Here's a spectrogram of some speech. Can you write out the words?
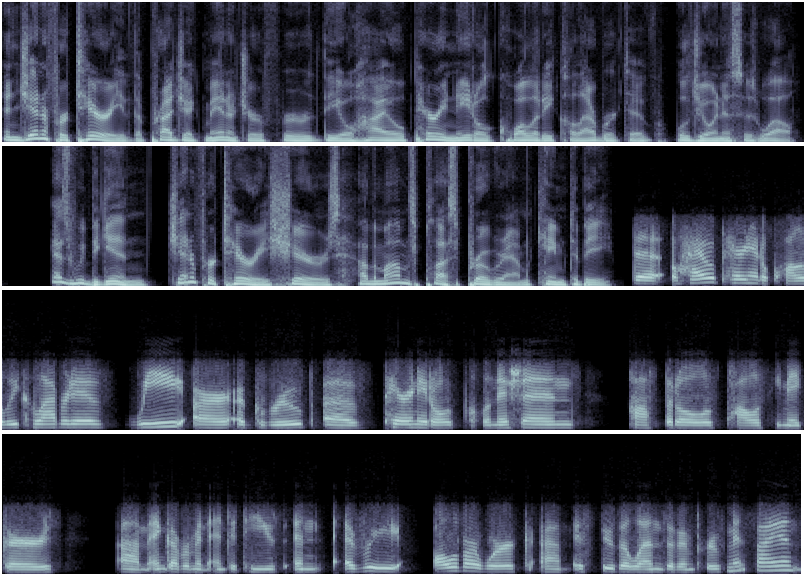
And Jennifer Terry, the project manager for the Ohio Perinatal Quality Collaborative, will join us as well. As we begin, Jennifer Terry shares how the Moms Plus program came to be. The Ohio Perinatal Quality Collaborative, we are a group of perinatal clinicians, hospitals, policymakers, um, and government entities, and every all of our work um, is through the lens of improvement science.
